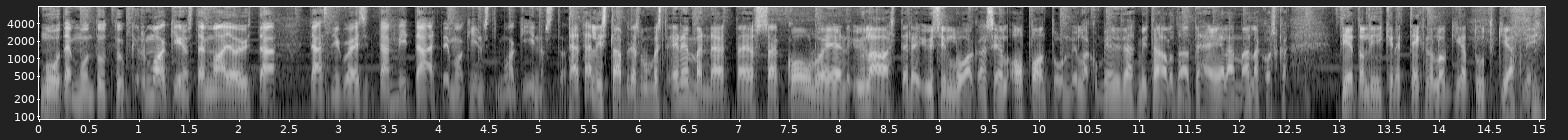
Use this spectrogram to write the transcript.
muuten mun tuttu. Kyllä mua kiinnostaa, en mä aio yhtään tässä niinku esittää mitään, ettei mua kiinnosta. Mua kiinnostaa. Tätä listaa pitäisi mun mielestä enemmän näyttää jossain koulujen yläasteiden ysiluokan siellä opon tunnilla, kun mietitään, että mitä halutaan tehdä elämällä, koska tietoliikenneteknologia tutkijat, niin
